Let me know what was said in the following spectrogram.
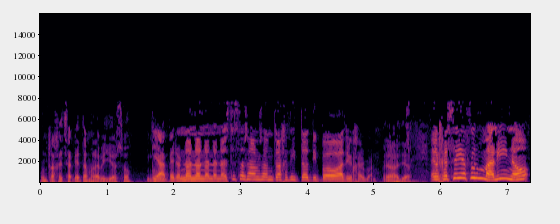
Un traje chaqueta maravilloso. Ya, pero no, no, no, no, no. Esto estás hablando de un trajecito tipo Adrian Hepburn. Ya, ya. El jersey azul marino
